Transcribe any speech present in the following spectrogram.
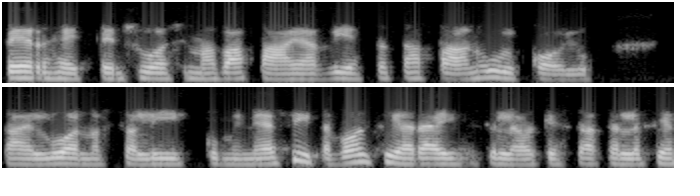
perheiden suosima vapaa-ajan viettotapa on ulkoilu tai luonnossa liikkuminen. Ja siitä voi jäädä ihmisille oikeastaan tällaisia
